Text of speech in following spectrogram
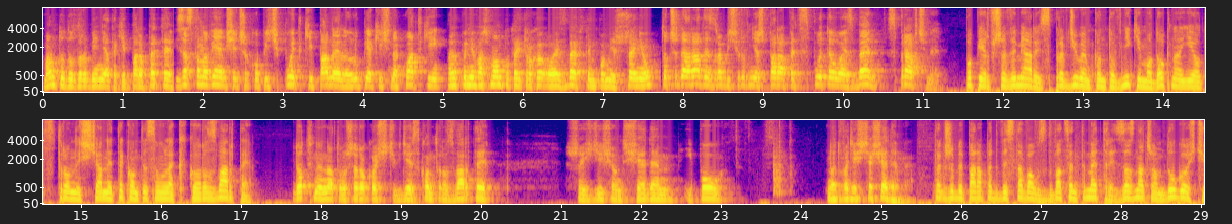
Mam tu do zrobienia takie parapety i zastanawiałem się, czy kupić płytki, panel lub jakieś nakładki, ale ponieważ mam tutaj trochę OSB w tym pomieszczeniu, to czy da radę zrobić również parapet z płyty OSB? Sprawdźmy. Po pierwsze wymiary. Sprawdziłem kątownikiem od okna i od strony ściany te kąty są lekko rozwarte. Dotnę na tą szerokość, gdzie jest kąt rozwarty. 67,5 na 27. Tak żeby parapet wystawał z 2 cm. Zaznaczam długość,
